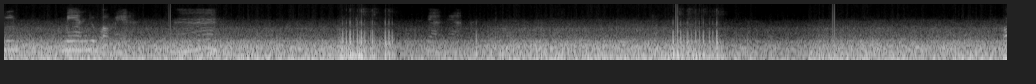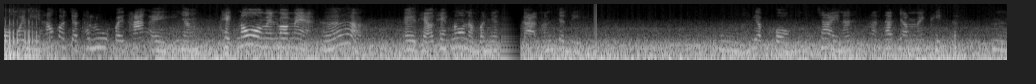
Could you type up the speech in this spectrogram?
นี่เมนอยู่บ่แม่อืมเนี่ยเนี่ย ออกไปนี่เขาก็จะทะลุ ไปทางไอ้อิหยังเทคโนแม่นบ่แม่ เออไอ้แถวเทคโนน่ะบรรยากาศมันจะดีอืมเรียบคลองใช่นะ ถ้าถ้าจำไม่ผิดอะอืม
